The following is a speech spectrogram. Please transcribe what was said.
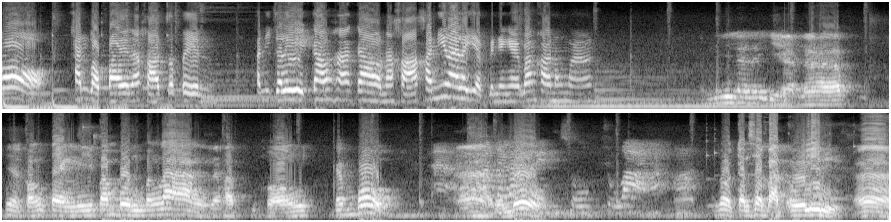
ก็คันต่อไปนะคะจะเป็น คันนิกาเล่959 นะคะ คันนี้รายละเอียดเป็นยังไงบ้างคะน้องมาร์คอันนี้รายละเอียดนะครับเนี่ยของแต่งมีปั๊มบนปั๊มล่างนะครับ ของแกมโบ อ่าก็จะ Rambo เป็นชูชูว่านะคะก็กันสะบัดโอลินอ่า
